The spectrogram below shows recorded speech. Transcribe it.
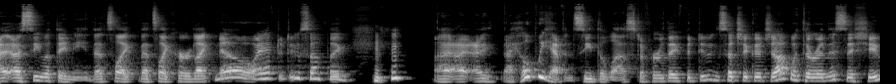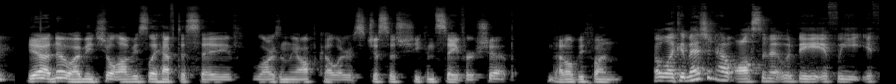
I, I see what they mean. That's like that's like her like, no, I have to do something. I, I I hope we haven't seen the last of her. They've been doing such a good job with her in this issue. Yeah, no, I mean she'll obviously have to save Lars and the Off Colors just so she can save her ship. That'll be fun. Oh, like imagine how awesome it would be if we if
